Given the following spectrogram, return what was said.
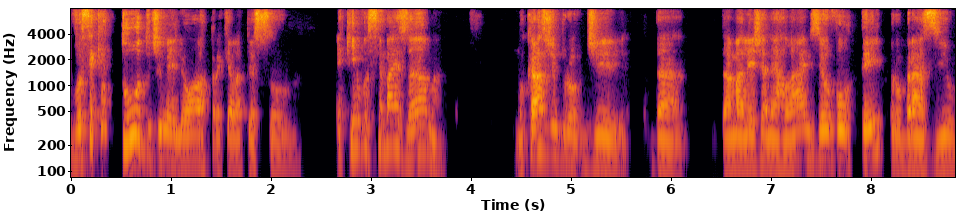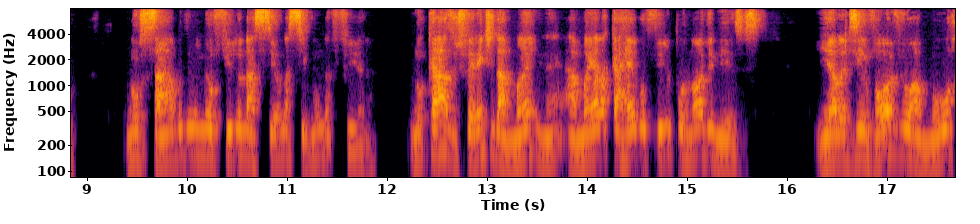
Você quer tudo de melhor para aquela pessoa. É quem você mais ama. No caso de, de da, da Malaysian Airlines, eu voltei para o Brasil no sábado e meu filho nasceu na segunda-feira. No caso, diferente da mãe, né? A mãe ela carrega o filho por nove meses e ela desenvolve o amor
